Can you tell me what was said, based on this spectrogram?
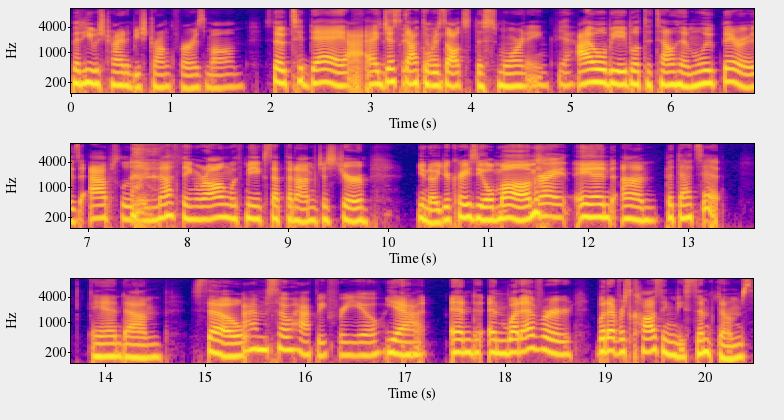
but he was trying to be strong for his mom so today I just sweet got the boy. results this morning Yeah. i will be able to tell him luke there is absolutely nothing wrong with me except that i'm just your you know your crazy old mom Right. and um but that's it and um so I'm so happy for you. yeah and and whatever whatever's causing these symptoms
